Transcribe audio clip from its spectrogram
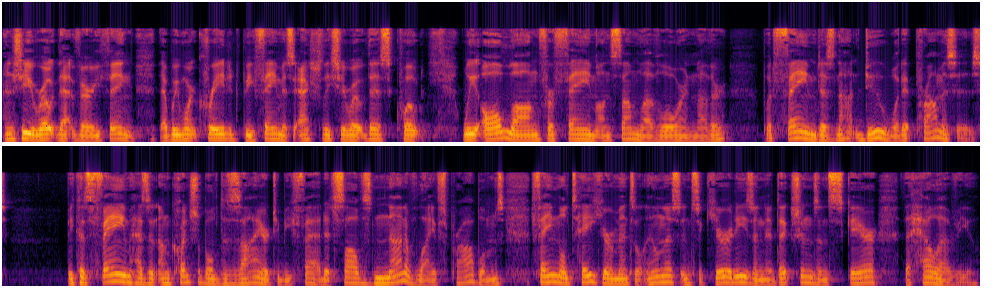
And she wrote that very thing, that we weren't created to be famous. Actually, she wrote this, quote, We all long for fame on some level or another. But fame does not do what it promises. Because fame has an unquenchable desire to be fed. It solves none of life's problems. Fame will take your mental illness, insecurities, and addictions and scare the hell out of you.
